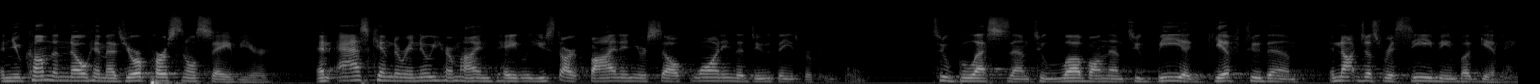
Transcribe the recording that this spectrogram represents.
and you come to know Him as your personal Savior, and ask Him to renew your mind daily, you start finding yourself wanting to do things for people, to bless them, to love on them, to be a gift to them, and not just receiving, but giving.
